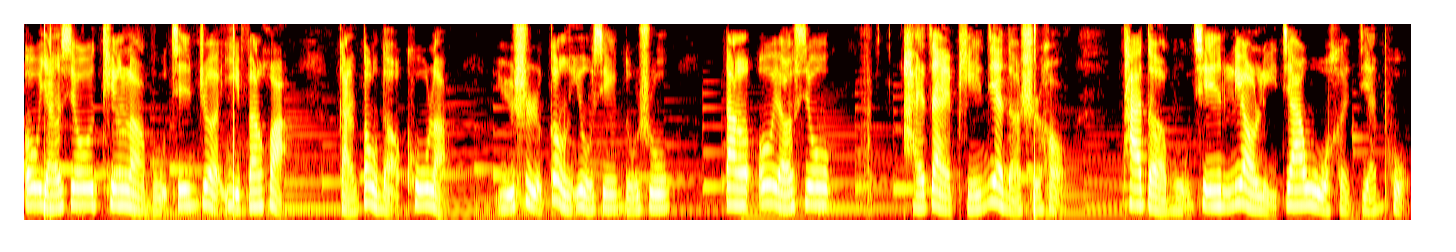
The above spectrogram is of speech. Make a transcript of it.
欧阳修听了母亲这一番话，感动的哭了，于是更用心读书。当欧阳修还在贫贱的时候，他的母亲料理家务很简朴，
